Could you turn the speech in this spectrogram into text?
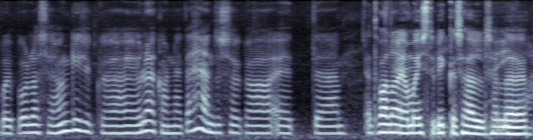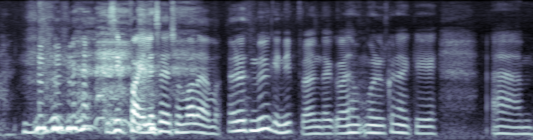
võib-olla see ongi niisugune ülekanne tähendusega, et äh, et vanaema istub ikka seal selle zip-faili sees on vanaema. Need müüginippe on nagu mul kunagi ähm,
